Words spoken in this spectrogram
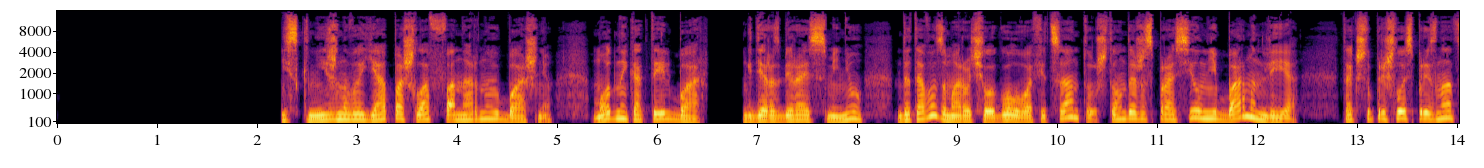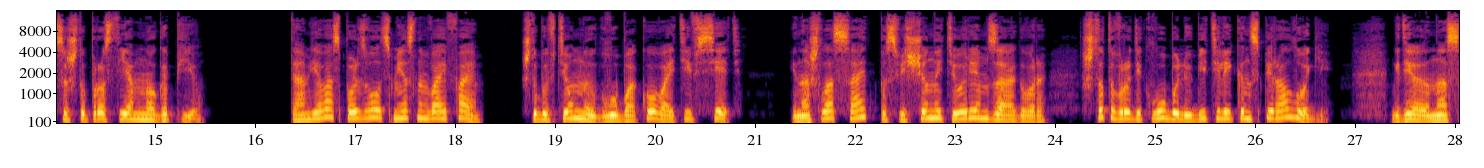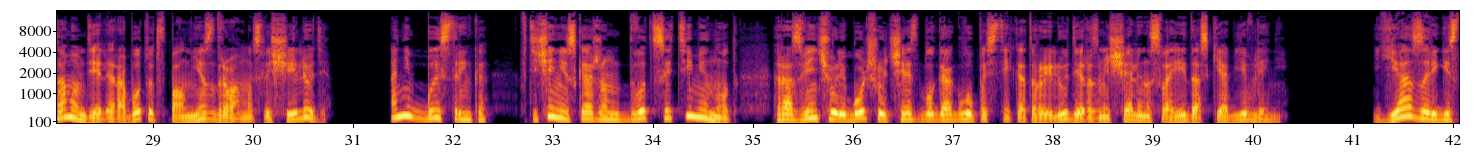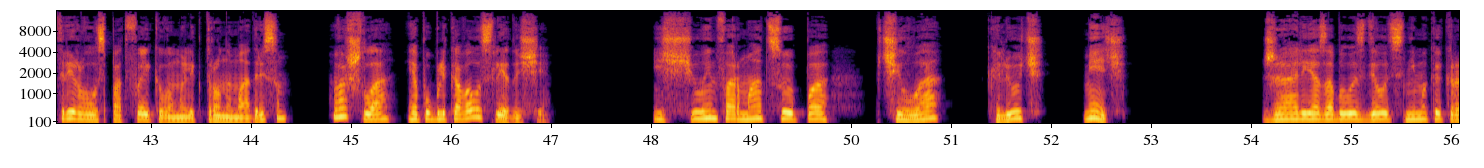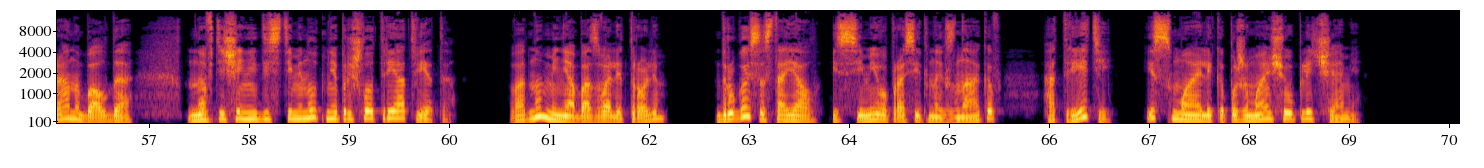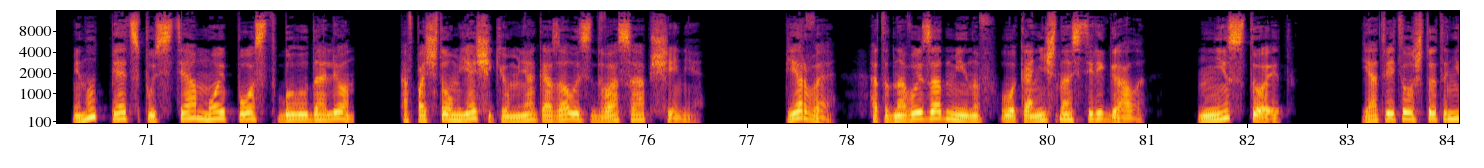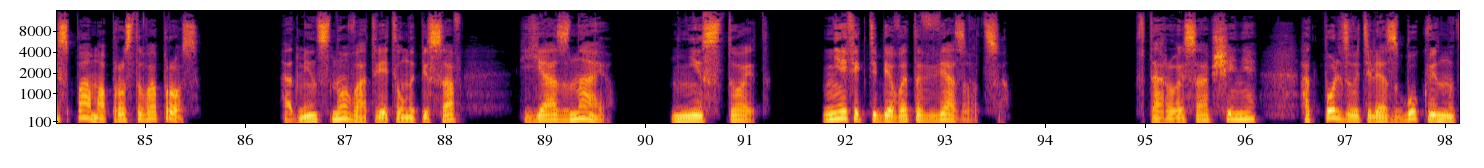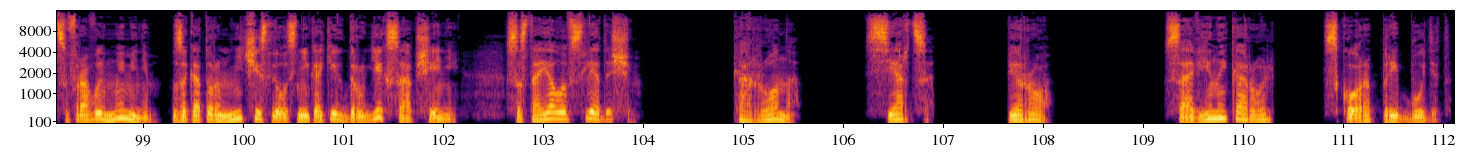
Из книжного я пошла в фонарную башню, модный коктейль-бар, где, разбираясь с меню, до того заморочила голову официанту, что он даже спросил, не бармен ли я, так что пришлось признаться, что просто я много пью. Там я воспользовалась местным Wi-Fi, чтобы в темную глубоко войти в сеть, и нашла сайт, посвященный теориям заговора, что-то вроде клуба любителей конспирологии, где на самом деле работают вполне здравомыслящие люди. Они быстренько, в течение, скажем, 20 минут развенчивали большую часть благоглупостей, которые люди размещали на своей доске объявлений. Я зарегистрировалась под фейковым электронным адресом, вошла и опубликовала следующее. Ищу информацию по пчела, ключ, меч. Жаль, я забыла сделать снимок экрана, балда, но в течение десяти минут мне пришло три ответа. В одном меня обозвали троллем, другой состоял из семи вопросительных знаков, а третий — из смайлика, пожимающего плечами. Минут пять спустя мой пост был удален, а в почтовом ящике у меня оказалось два сообщения. Первое — от одного из админов, лаконично остерегало. «Не стоит». Я ответил, что это не спам, а просто вопрос. Админ снова ответил, написав «Я знаю. Не стоит». Нефиг тебе в это ввязываться. Второе сообщение от пользователя с буквенно-цифровым именем, за которым не числилось никаких других сообщений, состояло в следующем. Корона, сердце, перо. Савиный король скоро прибудет.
